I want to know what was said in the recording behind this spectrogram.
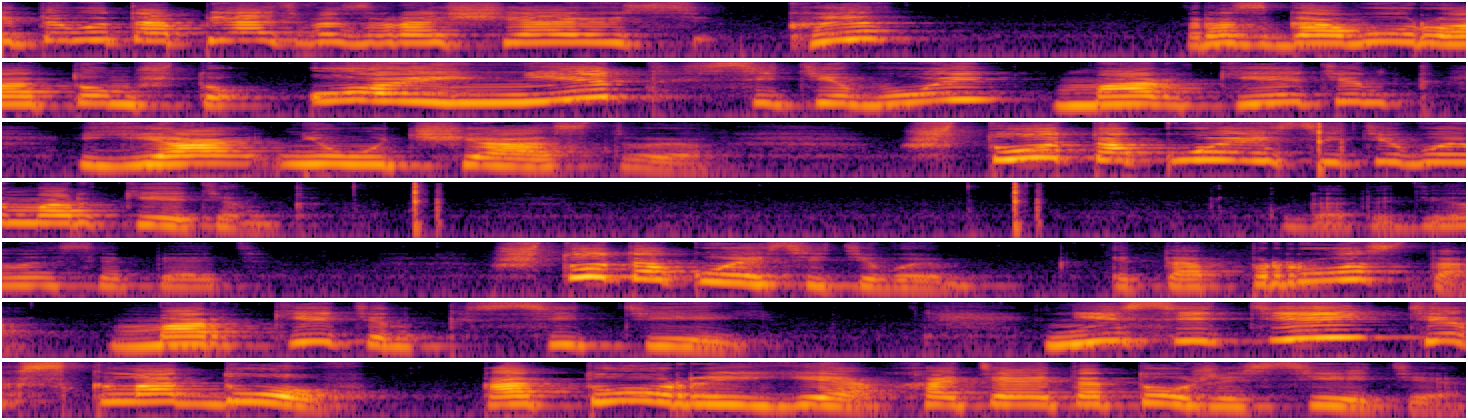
Это вот опять возвращаюсь к разговору о том, что «Ой, нет, сетевой маркетинг, я не участвую». Что такое сетевой маркетинг? Куда-то делась опять. Что такое сетевой? Это просто маркетинг сетей. Не сетей тех складов, которые, хотя это тоже сети,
